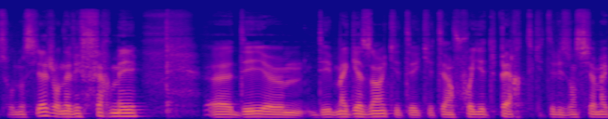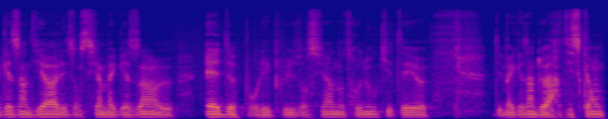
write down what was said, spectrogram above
sur nos sièges. On avait fermé euh, des, euh, des magasins qui étaient, qui étaient un foyer de perte, qui étaient les anciens magasins DIA, les anciens magasins euh, Aide pour les plus anciens d'entre nous, qui étaient euh, des magasins de hard discount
